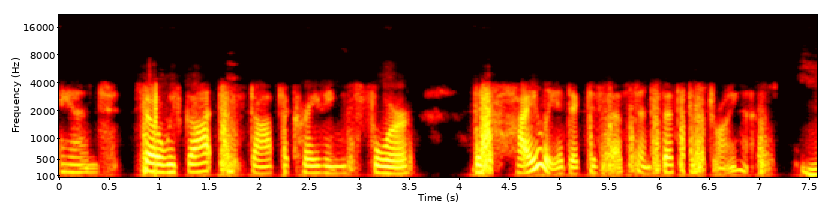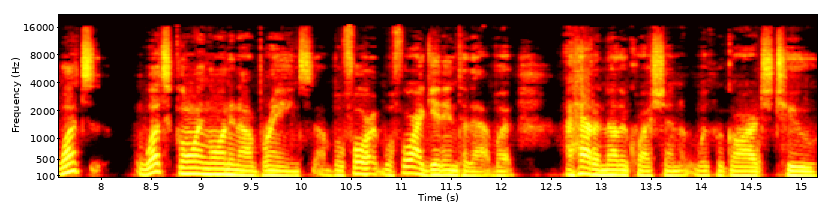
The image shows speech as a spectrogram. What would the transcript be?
And so we've got to stop the cravings for this highly addictive substance that's destroying us. What's what's going on in our brains before before I get into that, but I had another question with regards to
